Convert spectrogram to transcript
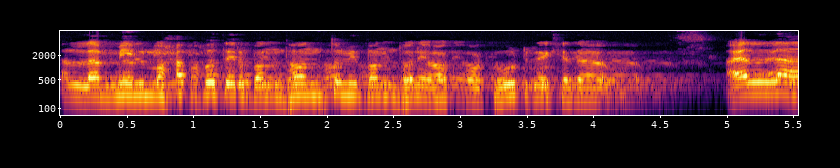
আল্লাহ, মিল মোহাব্বতের বন্ধন তুমি বন্ধনে অটুট রেখে দাও। আল্লাহ,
